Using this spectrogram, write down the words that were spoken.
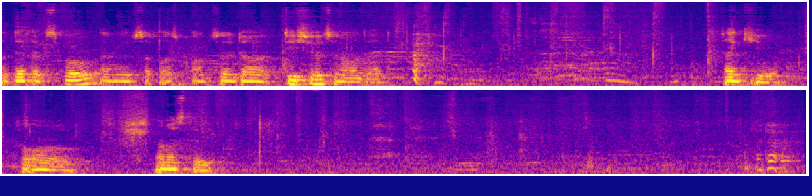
the Deaf Expo, and we've sponsored uh, t-shirts and all that. Thank you for all. Namaste. So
